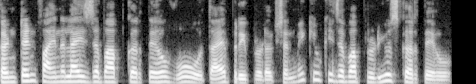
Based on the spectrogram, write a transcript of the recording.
कंटेंट फाइनलाइज जब आप करते हो, वो होता है प्री प्रोडक्शन में, क्योंकि जब आप प्रोड्यूस करते हो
